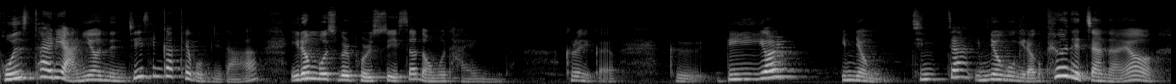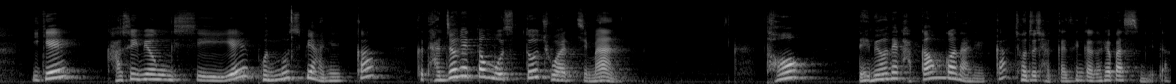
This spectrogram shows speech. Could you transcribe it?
본 스타일이 아니었는지 생각해 봅니다. 이런 모습을 볼 수 있어 너무 다행입니다. 그러니까요. 그 real 임영웅, 진짜 임영웅이라고 표현했잖아요. 이게 가수 임영웅 씨의 본 모습이 아닐까? 그 단정했던 모습도 좋았지만 더 내면에 가까운 건 아닐까? 저도 잠깐 생각을 해봤습니다.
